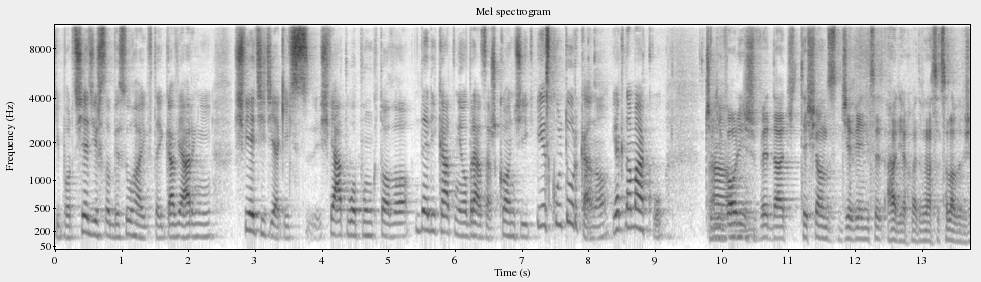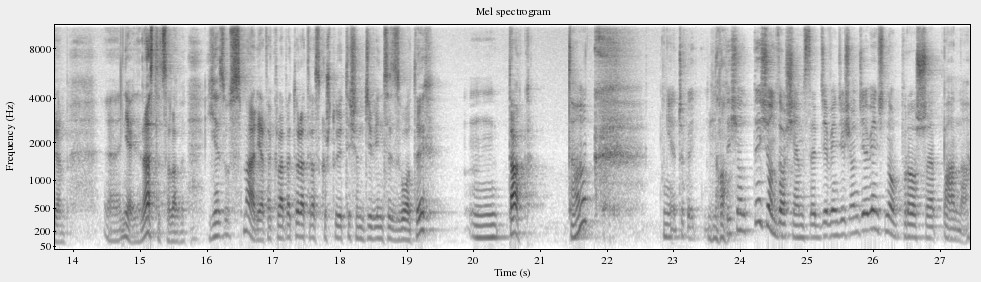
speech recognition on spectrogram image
Keyboard. Siedzisz sobie, słuchaj, w tej kawiarni, świeci ci jakieś światło punktowo, delikatnie obracasz kącik i jest kulturka, no, jak na maku. Czyli A. wolisz wydać 1900, a nie, chyba 12-calowy wziąłem. E, nie, 11-calowy. Jezus Maria, ta klawiatura teraz kosztuje 1900 zł? Mm, Tak. tak? Nie, czekaj. No. 1000, 1899? No proszę pana.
